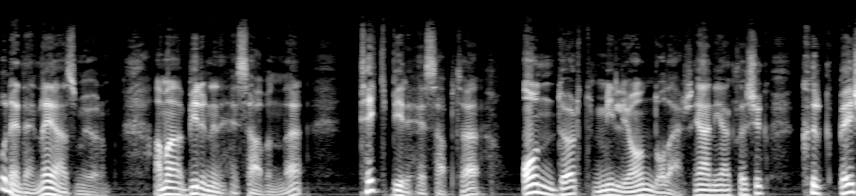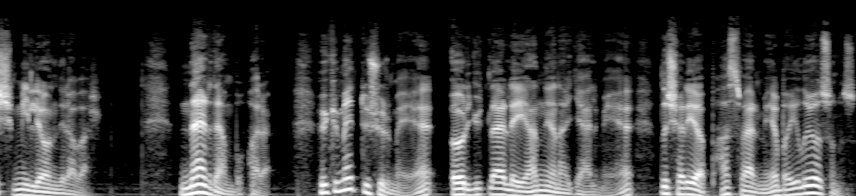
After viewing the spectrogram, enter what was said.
Bu nedenle yazmıyorum. Ama birinin hesabında tek bir hesapta 14 milyon dolar yani yaklaşık 45 milyon lira var. Nereden bu para? Hükümet düşürmeye, örgütlerle yan yana gelmeye, dışarıya pas vermeye bayılıyorsunuz.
